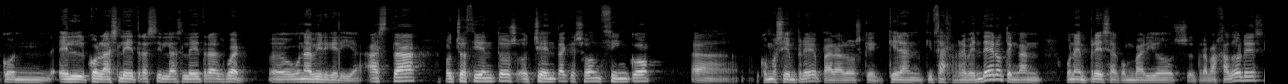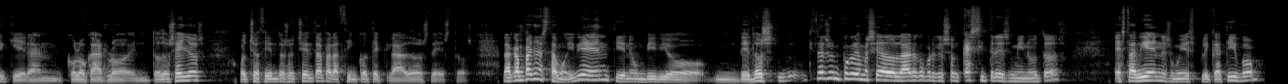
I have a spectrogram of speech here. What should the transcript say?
con, el, con las letras, sin las letras, bueno, una virguería. Hasta 880, que son 5, ah, como siempre, para los que quieran quizás revender o tengan una empresa con varios trabajadores y quieran colocarlo en todos ellos, 880 para 5 teclados de estos. La campaña está muy bien, tiene un vídeo de dos, quizás un poco demasiado largo porque son casi 3 minutos. Está bien, es muy explicativo.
